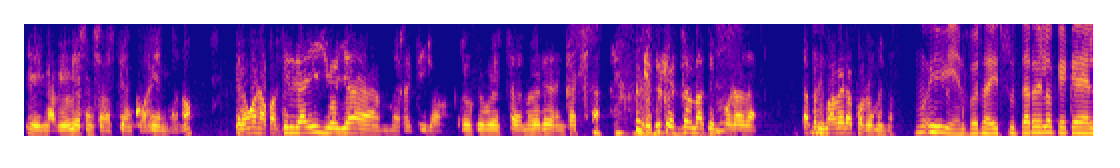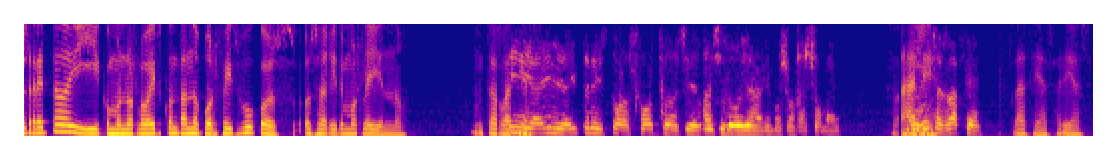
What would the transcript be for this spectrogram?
en la Beobio San Sebastián corriendo, ¿no? Pero bueno, a partir de ahí yo ya me retiro. Creo que voy a estar, me voy a quedar en casa. Creo que es una temporada. Esta primavera por lo menos. Muy bien, pues a disfrutar de lo que queda del reto y como nos lo vais contando por Facebook os, os seguiremos leyendo. Muchas gracias. Sí, ahí, ahí tenéis todas las fotos y demás y luego ya haremos un resumen. Vale. Muchas gracias. Gracias, adiós.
